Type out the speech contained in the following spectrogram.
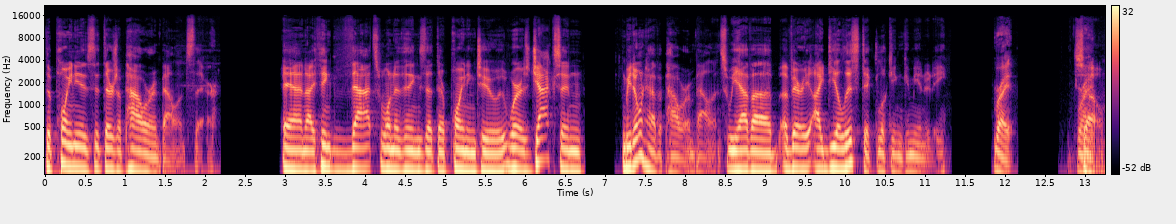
The point is that there's a power imbalance there. And I think that's one of the things that they're pointing to. Whereas Jackson, we don't have a power imbalance. We have a, a very idealistic looking community. Right. So, right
